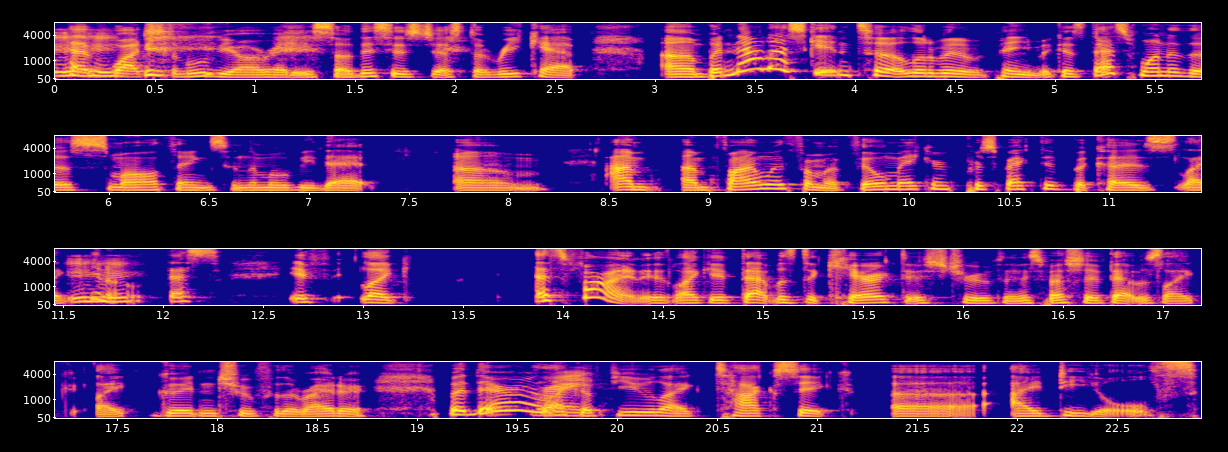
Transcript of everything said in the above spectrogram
have Mhm. watched the movie already. So this is just a recap. Um, but now let's get into a little bit of opinion because that's one of the small things in the movie that um, I'm I'm fine with from a filmmaker perspective because like you know that's if like that's fine. It's like if that was the character's truth, and especially if that was like like good and true for the writer. But there are like a few like toxic uh ideals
